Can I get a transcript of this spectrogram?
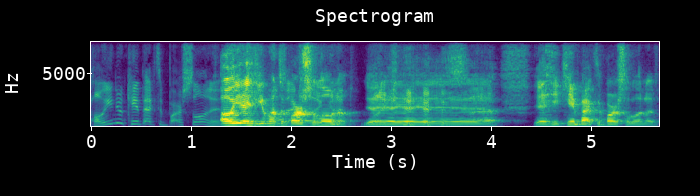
Paulinho came back to Barcelona. Oh yeah, he went to Barcelona. Yeah, yeah, yeah, yeah, yeah, yeah, he came back to Barcelona.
